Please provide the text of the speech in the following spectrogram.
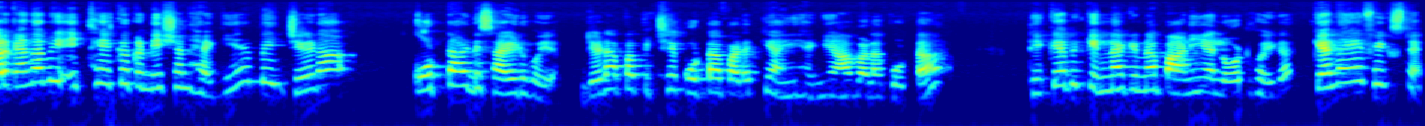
ਪਰ ਕਹਿੰਦਾ ਵੀ ਇੱਥੇ ਇੱਕ ਕੰਡੀਸ਼ਨ ਹੈਗੀ ਹੈ ਵੀ ਜਿਹੜਾ ਕੋਟਾ ਡਿਸਾਈਡ ਹੋਇਆ। ਜਿਹੜਾ ਆਪਾਂ ਪਿੱਛੇ ਕੋਟਾ ਪੜ੍ਹ ਕੇ ਆਏ ਹੈਗੇ ਆਹ ਵਾਲਾ ਕੋਟਾ, ਠੀਕ ਹੈ ਵੀ ਕਿੰਨਾ ਕਿੰਨਾ ਪਾਣੀ ਅਲੋਟ ਹੋਏਗਾ। ਕਹਿੰਦਾ ਇਹ ਫਿਕਸਡ ਹੈ।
